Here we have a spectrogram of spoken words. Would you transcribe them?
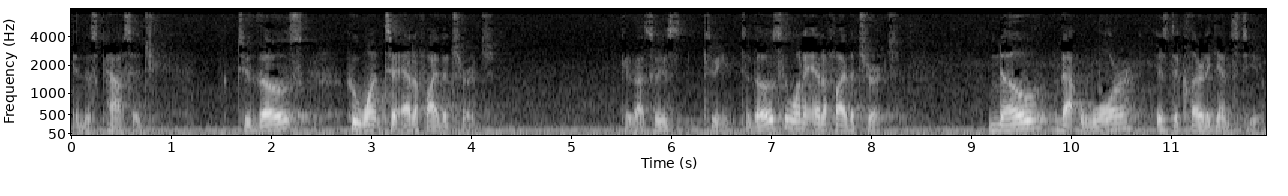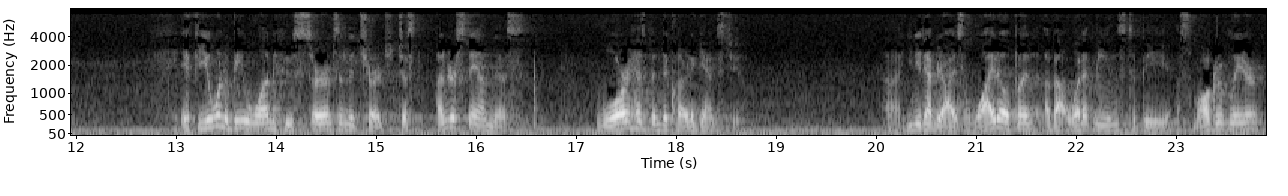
in this passage To those who want to edify the church, okay, that's what he's to, to those who want to edify the church, know that war is declared against you. If you want to be one who serves in the church, just understand this war has been declared against you. Uh, you need to have your eyes wide open about what it means to be a small group leader,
